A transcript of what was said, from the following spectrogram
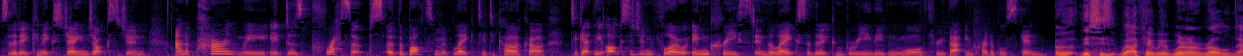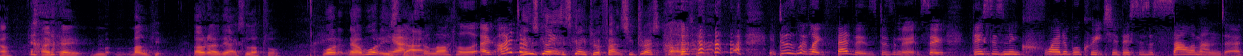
so that it can exchange oxygen. And apparently, it does press ups at the bottom of Lake Titicaca to get the oxygen flow increased in the lake so that it can breathe even more through that incredible skin. Oh, this is well, okay. We're, we're on a roll now. Okay, m- monkey. Oh no, the axolotl. What now? What is the that? axolotl. I, I don't Who's going, think it's going to a fancy dress party. it does look like feathers, doesn't it? So this is an incredible creature. This is a salamander,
